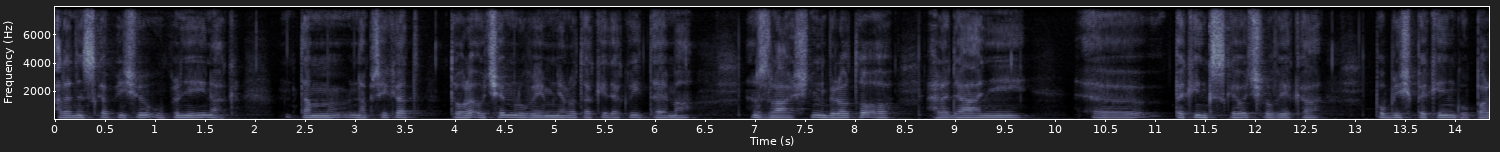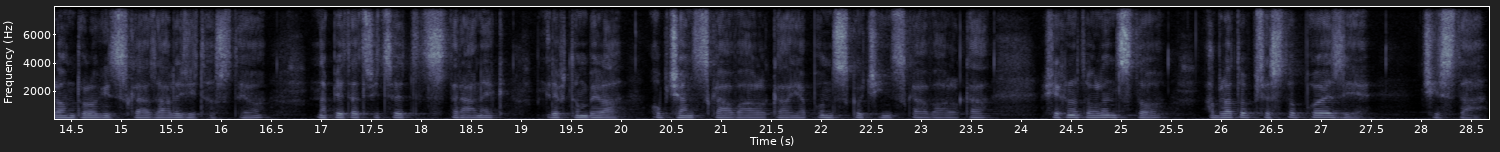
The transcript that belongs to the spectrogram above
ale dneska píšu úplně jinak. Tam například tohle, o čem mluvím, mělo taky takový téma, zvláštní. Bylo to o hledání e, pekingského člověka poblíž Pekingu, paleontologická záležitost. Jo? Na 35 stránek, kde v tom byla občanská válka, japonsko-čínská válka, všechno tohle sto, a byla to přesto poezie čistá.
